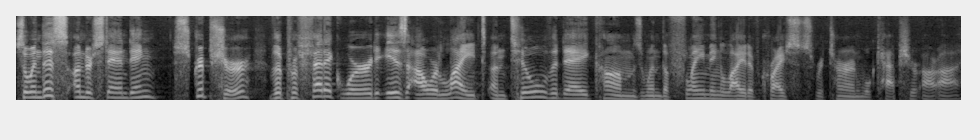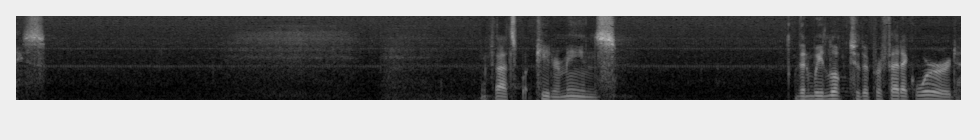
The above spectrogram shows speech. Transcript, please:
So, in this understanding, Scripture, the prophetic word, is our light until the day comes when the flaming light of Christ's return will capture our eyes. If that's what Peter means, then we look to the prophetic word.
